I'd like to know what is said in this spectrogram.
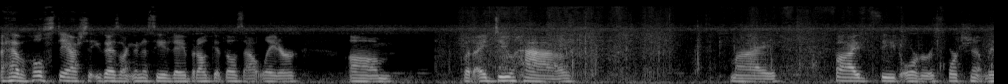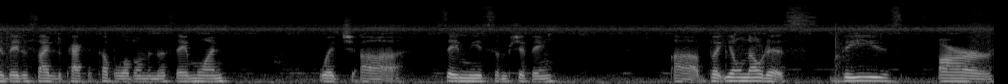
I have a whole stash that you guys aren't going to see today, but I'll get those out later. Um, but I do have my five seed orders. Fortunately, they decided to pack a couple of them in the same one, which uh, saved me some shipping. Uh, but you'll notice these are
